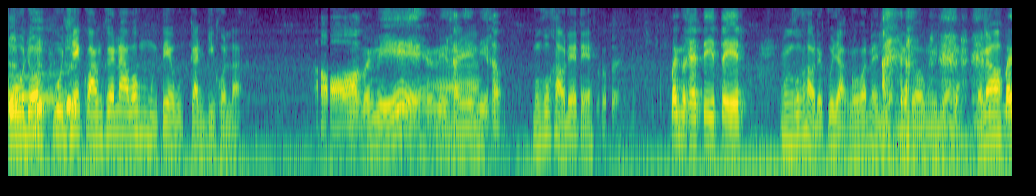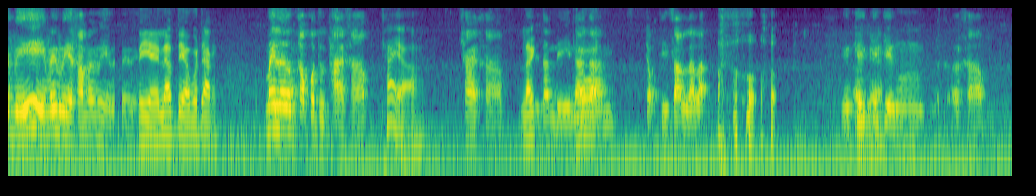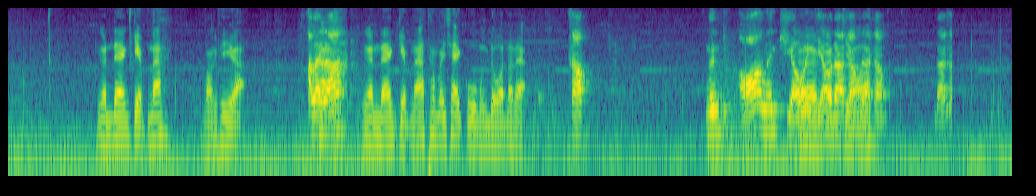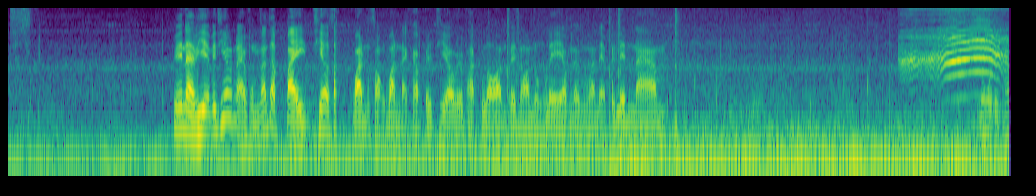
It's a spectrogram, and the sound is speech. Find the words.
กูดูกูเช็คความเคลื่อนหน้าว่าพวกมึงเตรียมกันกี่คนละอ๋อไม่มีไม่มีใครอ่านี่ครับมึงคุกเข่าได้เต๋ไม่มีใครตีเตะมึงคุกเข่าเดี๋ยวกูอยากรู้ว่าในเหรียญในตัวมึงมีเหรียญนะเดี๋ยวเราไม่มีไม่มีครับไม่มีไม่มีตีเริ่มเตรียมกันจัง ไม่เริ่มครับคนสุดท้ายครับ ใช่เหรอใช่ครับแล้วซีซั่นนี้แล้น่าวจะว่าจบซีซั่นแล้วล่ะเก่งโอๆเคเก่งๆเออครับ เงินแดงเก็บนะ บางทีอะอะไรนะ เงินแดงเก็บนะ ถ้าไม่ใช่กูมึงโดนนะเนี่ย ครับ เงิน อ๋อ เงินเขียวเออเงินเขียวเงิได้นเขีคยรัวบได้ครับได้ครับพี่ไหนพี่ไปเที่ยวไหนผมน่าจะไปเที่ยวสักวันสองวันนะครับ ไปเที่ยวไปพักร้อนไปนอนโรงแรมอะไรประมาณเนี้ยไปเล่นน้ำ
